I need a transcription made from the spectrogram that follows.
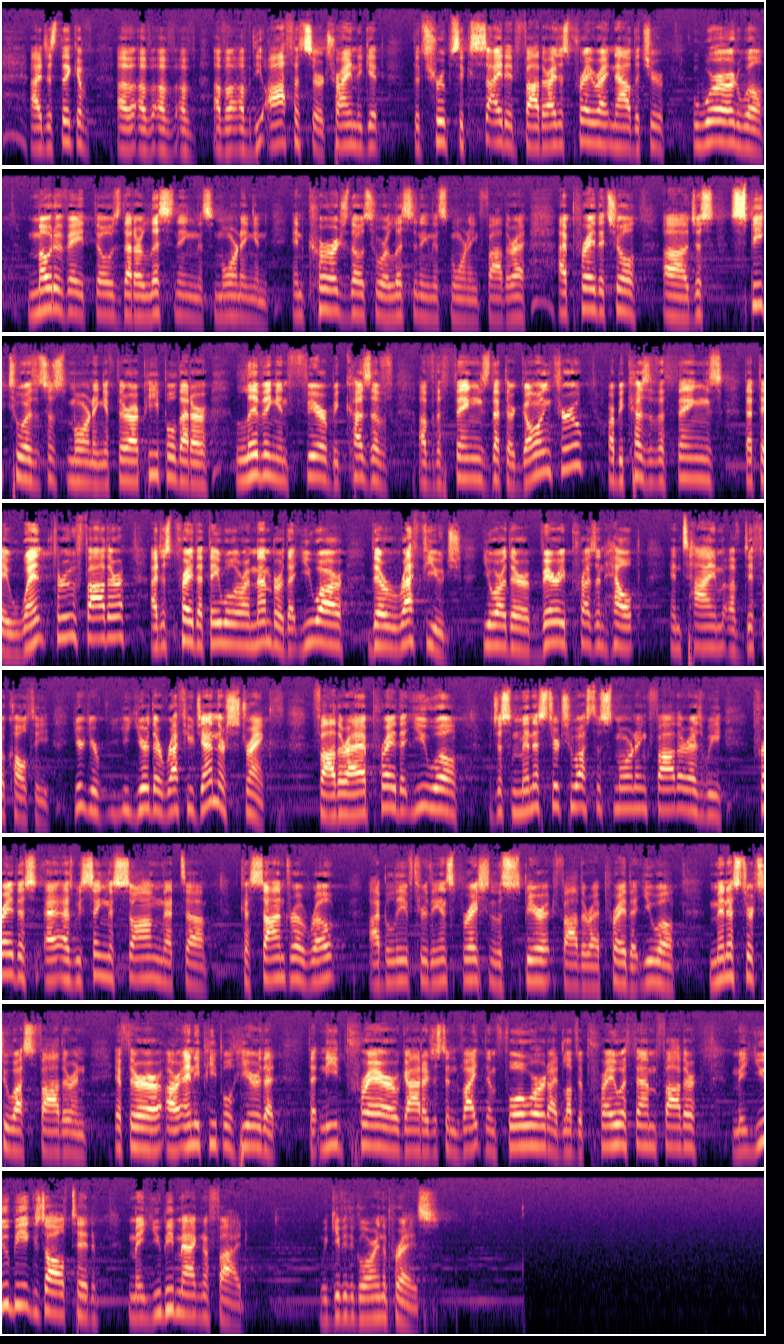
I just think of, of, of, of, of, of the officer trying to get the troops excited, Father. I just pray right now that your word will motivate those that are listening this morning and encourage those who are listening this morning, Father. I, I pray that you'll uh, just speak to us this morning. If there are people that are living in fear because of, of the things that they're going through or because of the things that they went through, Father, I just pray that they will remember that you are their refuge, you are their very present help in time of difficulty. You're, you're, you're their refuge and their strength. Father, I pray that you will just minister to us this morning, Father, as we pray this, as we sing this song that uh, Cassandra wrote, I believe through the inspiration of the Spirit, Father. I pray that you will minister to us, Father. And if there are, any people here that, that need prayer, God, I just invite them forward. I'd love to pray with them, Father. May you be exalted, may you be magnified. We give you the glory and the praise.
